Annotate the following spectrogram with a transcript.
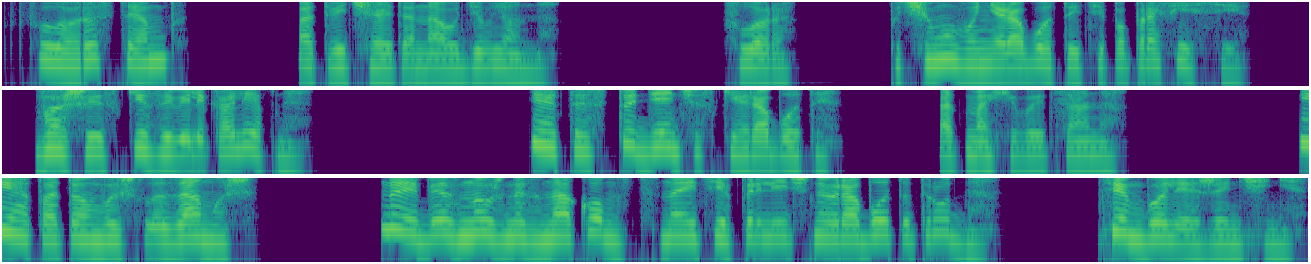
«Флора Стэмп», — отвечает она удивленно. «Флора, почему вы не работаете по профессии? Ваши эскизы великолепны». «Это студенческие работы», — отмахивается она. «Я потом вышла замуж. Да и без нужных знакомств найти приличную работу трудно, тем более женщине».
